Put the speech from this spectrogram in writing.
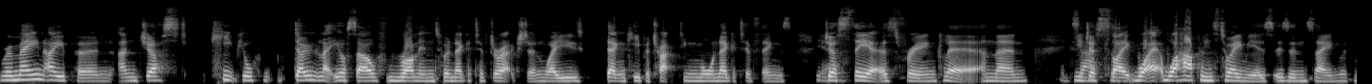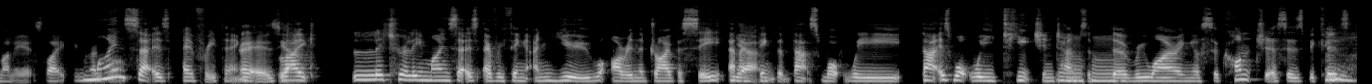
remain open and just keep your don't let yourself run into a negative direction where you then keep attracting more negative things. Yeah, Just see it as free and clear and then you just like what what happens to Amy is is insane with money. It's like incredible. mindset is everything. It is, yeah. like literally mindset is everything and you are in the driver's seat and i think that that's what we that is what we teach in terms Mhm. of the rewiring your subconscious is because Mm.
